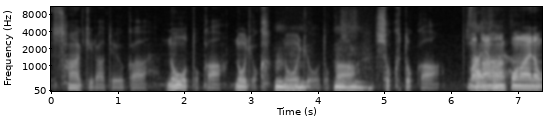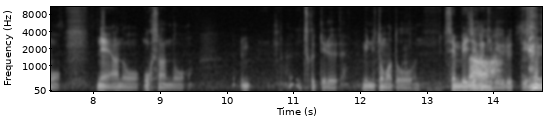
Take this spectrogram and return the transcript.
サーキュラーというか農とか農業か、農業とか、食とかまあ、この間もねあの奥さんの作ってるミニトマトをせんべい自販機で売るっていう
